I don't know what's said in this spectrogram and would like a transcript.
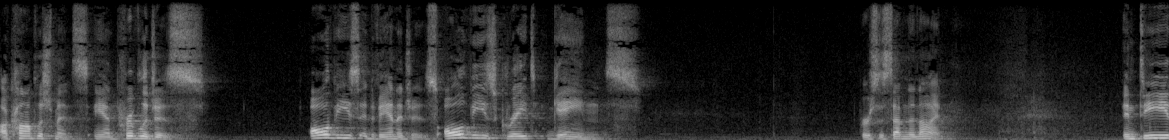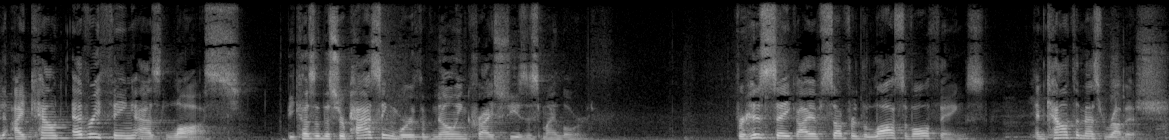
accomplishments and privileges, all these advantages, all these great gains. Verses 7 to 9. Indeed, I count everything as loss because of the surpassing worth of knowing Christ Jesus my Lord. For his sake I have suffered the loss of all things, and count them as rubbish,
